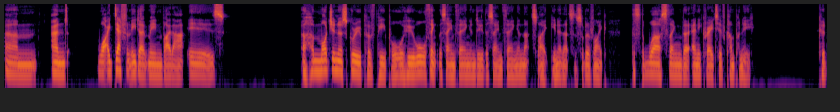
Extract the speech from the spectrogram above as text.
Um, and what I definitely don't mean by that is a homogenous group of people who all think the same thing and do the same thing. And that's like, you know, that's the sort of like, that's the worst thing that any creative company could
